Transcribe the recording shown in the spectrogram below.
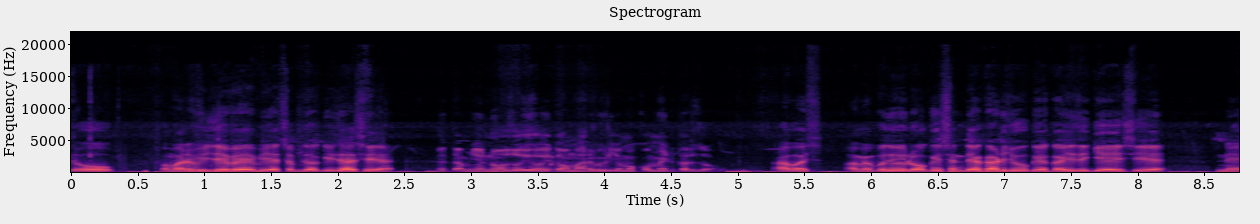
તો અમારે વિજયભાઈ બે શબ્દ કીધા છે. ને તમને ન જોયું હોય તો અમારા વિડીયોમાં કોમેન્ટ કરજો. આ બસ અમે બધું લોકેશન દેખાડશું કે કઈ જગ્યાએ છે ને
